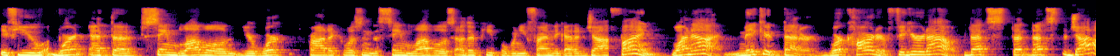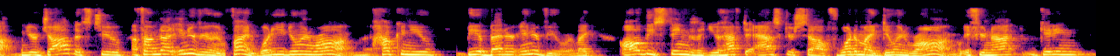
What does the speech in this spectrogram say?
If you weren't at the same level, your work product wasn't the same level as other people when you finally got a job, fine. Why not? Make it better. Work harder. Figure it out. That's that that's the job. Your job is to if I'm not interviewing, fine, what are you doing wrong? How can you be a better interviewer? Like all these things that you have to ask yourself, what am I doing wrong? If you're not getting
